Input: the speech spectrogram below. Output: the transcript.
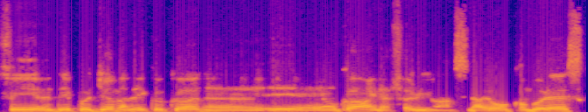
fait euh, des podiums avec Ocon, euh, et, et encore, il a fallu un scénario rocambolesque.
